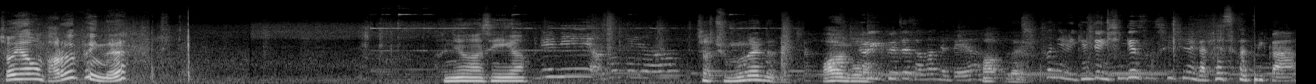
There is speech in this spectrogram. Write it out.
저희 학원 바로 옆에 있네 안녕하세요 네네, 어서오세요. 자 주문했는데 아 뭐 여기 글자 적었는데요. 아, 네. 손님이 굉장히 신경 쓰시는 것 같아서입니까?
